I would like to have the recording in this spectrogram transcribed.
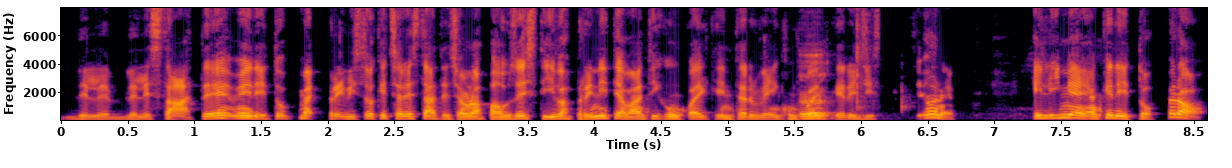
delle, dell'estate, mi hai detto, beh, visto che c'è l'estate, c'è una pausa estiva, prenditi avanti con qualche intervento, con qualche eh. registrazione. E lì mi hai anche detto, però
